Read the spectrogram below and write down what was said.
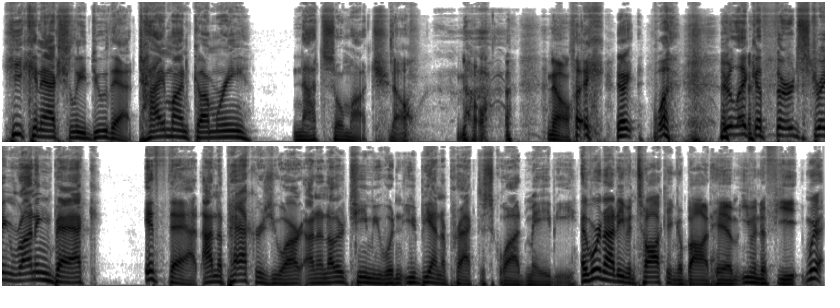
He can actually do that. Ty Montgomery, not so much. No, no, no. Like, Like, what? You're like a third string running back, if that. On the Packers, you are. On another team, you wouldn't. You'd be on a practice squad, maybe. And we're not even talking about him, even if he we're,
